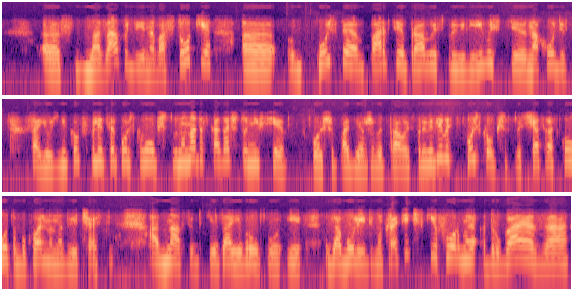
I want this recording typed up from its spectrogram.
э, на Западе и на Востоке. Э, польская партия «Право и справедливость» находит союзников в лице польского общества. Но надо сказать, что не все Польша поддерживает право и справедливость, польское общество сейчас расколото буквально на две части. Одна все-таки за Европу и за более демократические формы, а другая за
